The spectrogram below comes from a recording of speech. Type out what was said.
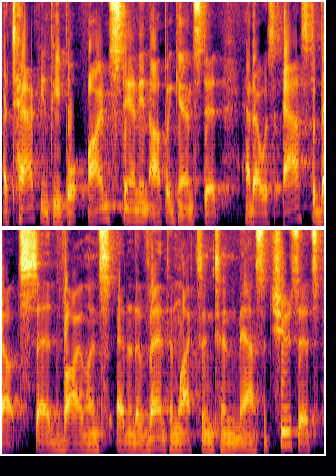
attacking people. I'm standing up against it. And I was asked about said violence at an event in Lexington, Massachusetts.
